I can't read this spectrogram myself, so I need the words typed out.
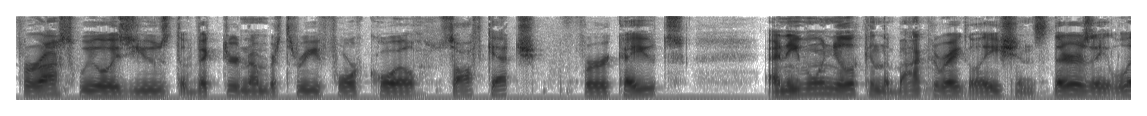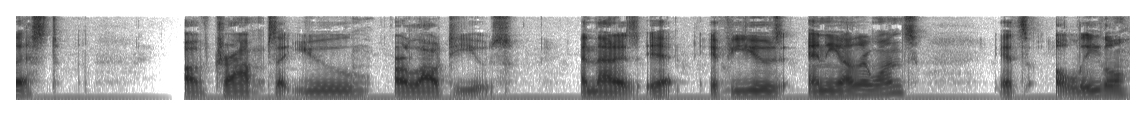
for us, we always use the Victor number three four coil soft catch for coyotes, and even when you look in the back of regulations, there is a list of traps that you are allowed to use. And that is it. If you use any other ones, it's illegal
